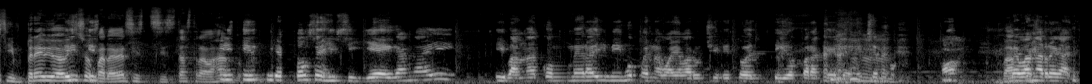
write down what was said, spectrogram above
sin previo aviso para ver si, si estás Y, trabajando. y- y entonces, y si llegan ahí y van a comer ahí mismo, pues me voy a llevar un chilito del tío para que les echen. ¿no? Va, me van pues. a regañar.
